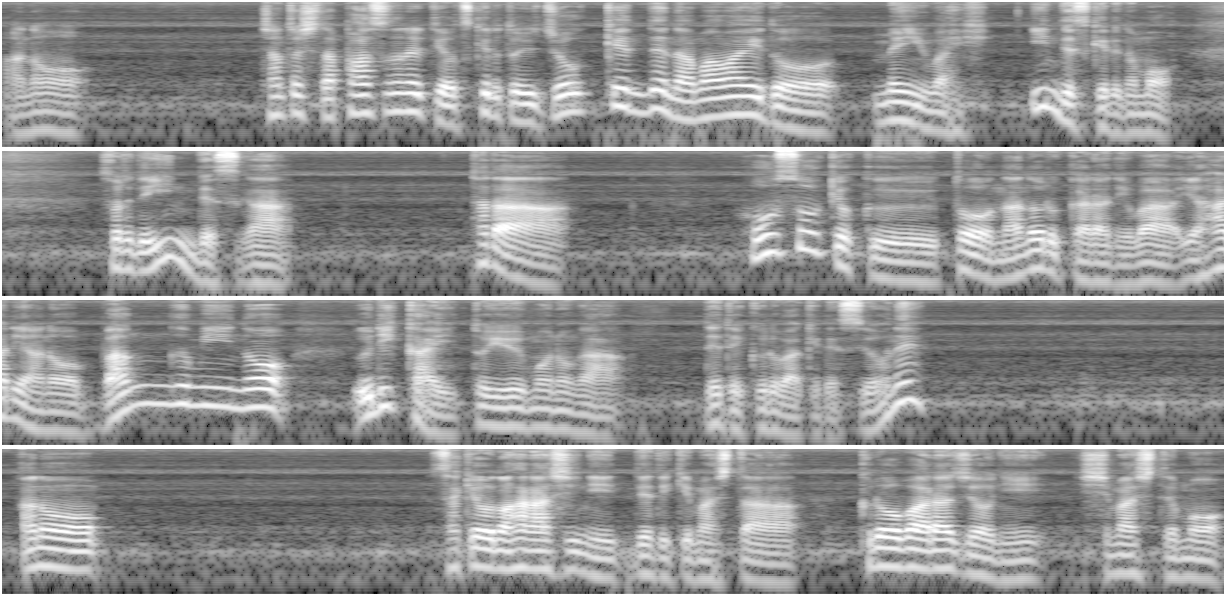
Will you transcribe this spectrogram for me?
あのちゃんとしたパーソナリティをつけるという条件で生ワイドメインはいいんですけれどもそれでいいんですがただ放送局と名乗るからにはやはりあの番組の売り買いというものが出てくるわけですよね。あの先ほど話に出てきましたクローバーラジオにしましても、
